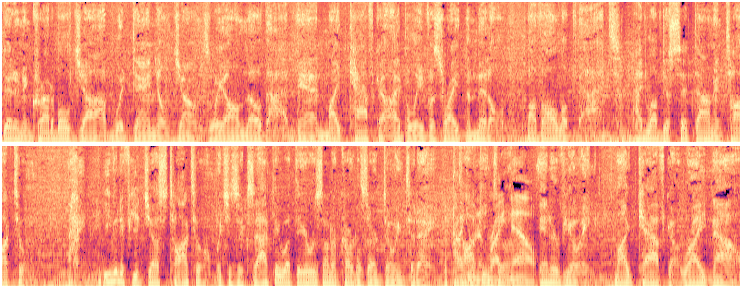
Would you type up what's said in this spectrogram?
did an incredible job with Daniel Jones. We all know that. And Mike Kafka, I believe, was right in the middle of all of that. I'd love to sit down and talk to him. Even if you just talk to him, which is exactly what the Arizona Cardinals are doing today. They're probably doing it right him, now. Interviewing Mike Kafka right now.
